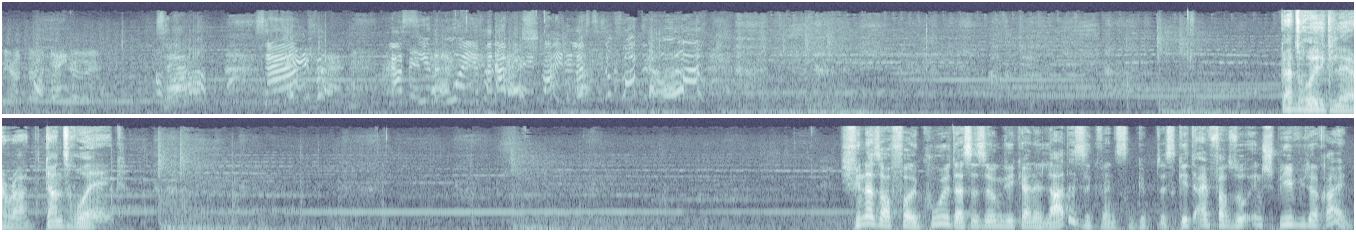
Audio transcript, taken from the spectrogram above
sie hat das Oh. Sam? Sam? Lass sie in Ruhe, ihr Ganz ruhig, Lara. Ganz ruhig. Ich finde das auch voll cool, dass es irgendwie keine Ladesequenzen gibt. Es geht einfach so ins Spiel wieder rein.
